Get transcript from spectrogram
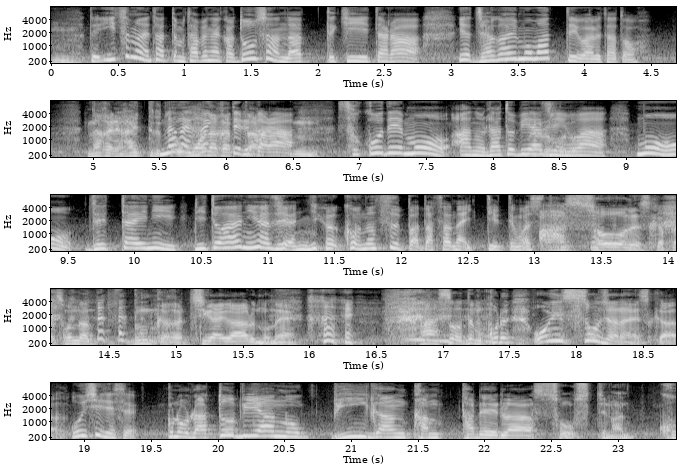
うん。でいつまでたっても食べないからどうしたんだって聞いたらいやじゃがいもはって言われたと。中に入ってると思中に入わなかった。ってるから、うん。そこでもうあのラトビア人はもう絶対にリトアニア人にはこのスーパー出さないって言ってました。あそうですか。やっぱりそんな文化が違いがあるのね、あそう。でもこれ美味しそうじゃないですか。美味しいです。このラトビアのビーガンカンタレラソースっていうのは？こ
